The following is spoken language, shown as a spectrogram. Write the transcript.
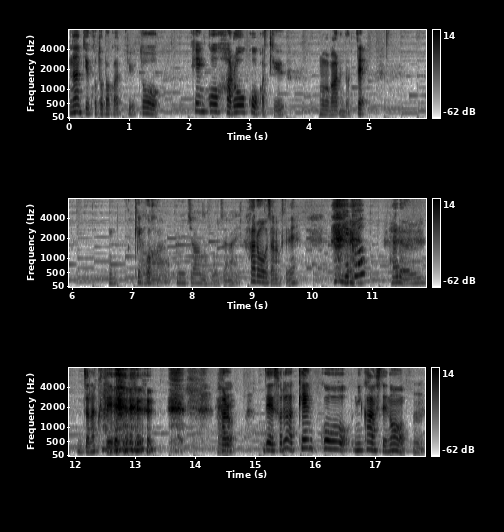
なんていう言葉かっていうと健康ハロー効果っていうものがあるんだって。うん。健康あのこんにちはの方じゃない。ハローじゃなくてね。健康？ハローじゃなくて ハロでそれは健康に関してのうん。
